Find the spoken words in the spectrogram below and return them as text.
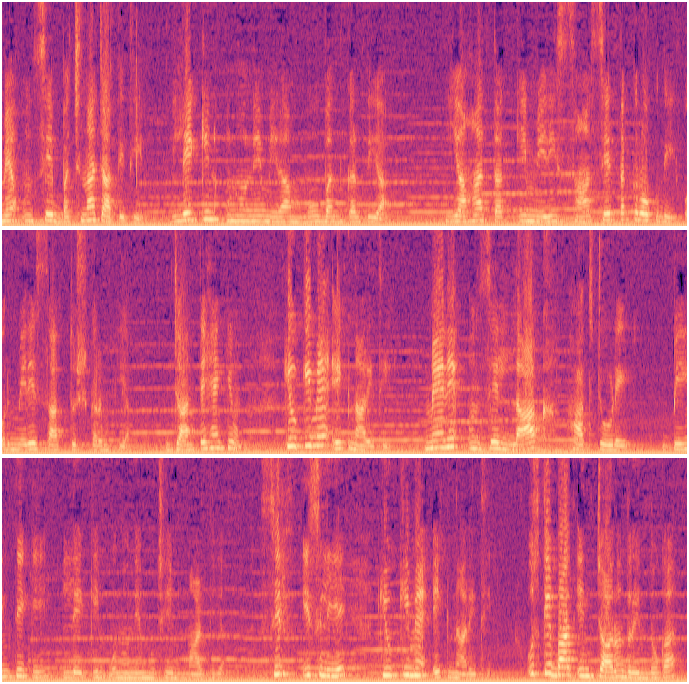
मैं उनसे बचना चाहती थी, लेकिन उन्होंने मेरा मुँह बंद कर दिया। यहाँ तक कि मेरी साँसें तक रोक दी और मेरे साथ दुष्कर्म किया। जानते हैं क्यों? क्योंकि मैं एक नारी थी। मैंने उनसे लाख हाथ जोड़े, बेनती की, लेकिन उन्होंने मुझे मार दिया। सिर्फ़ इसलिए क्योंकि मैं एक नारी थी। उसके बाद इन चारों दरिंदों का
